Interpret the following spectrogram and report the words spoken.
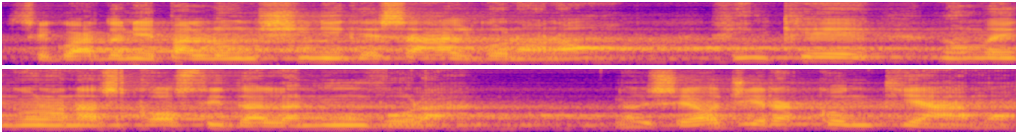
si guardano i palloncini che salgono, no? Finché non vengono nascosti dalla nuvola. Noi se oggi raccontiamo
